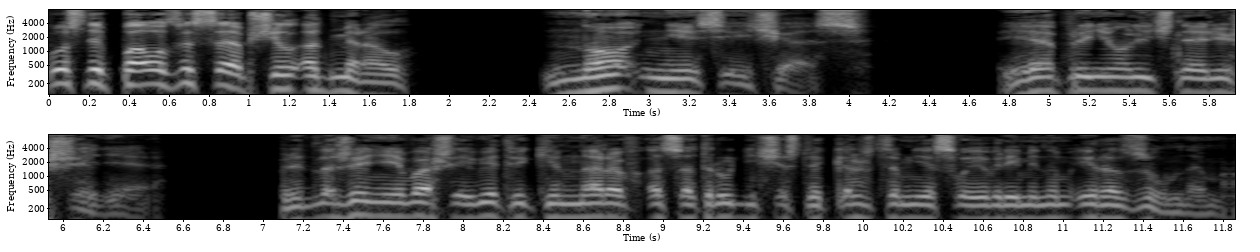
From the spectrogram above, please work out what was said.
После паузы сообщил адмирал. Но не сейчас. Я принял личное решение. Предложение вашей ветви киннаров о сотрудничестве кажется мне своевременным и разумным.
